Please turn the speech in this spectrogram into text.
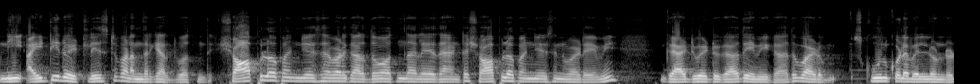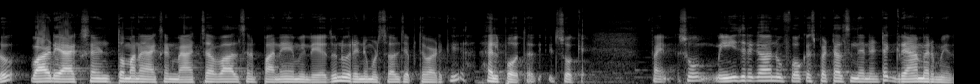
నీ ఐటీలో అట్లీస్ట్ వాళ్ళందరికీ అర్థమవుతుంది. షాపులో పనిచేసే వాడికి అర్థమవుతుందా లేదా అంటే షాపులో పనిచేసిన వాడేమి గ్రాడ్యుయేట్ కాదు ఏమీ కాదు. వాడు స్కూల్ కూడా వెళ్ళి ఉండడు వాడి యాక్సెంట్తో మన యాక్సెంట్ మ్యాచ్ అవ్వాల్సిన పని ఏమీ లేదు. నువ్వు రెండు మూడు సార్లు చెప్తే వాడికి హెల్ప్ అవుతుంది. ఇట్స్ ఓకే ఫైన్ సో మేజర్గా నువ్వు ఫోకస్ పెట్టాల్సింది ఏంటంటే గ్రామర్ మీద.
